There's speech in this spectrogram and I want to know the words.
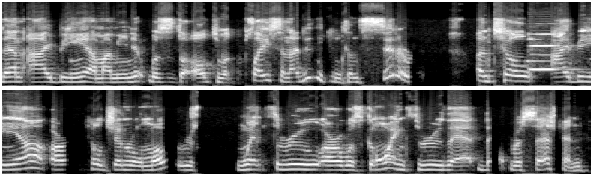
than IBM. I mean, it was the ultimate place, and I didn't even consider it until IBM or until General Motors went through or was going through that, that recession.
